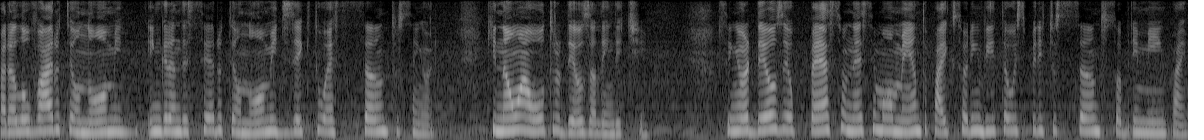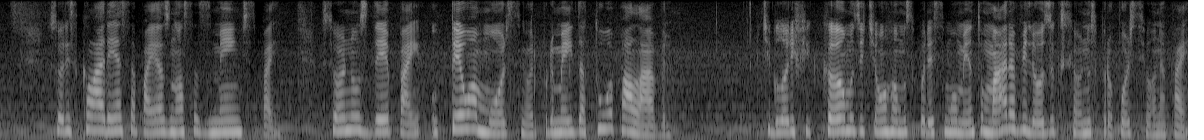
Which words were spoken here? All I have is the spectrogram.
para louvar o Teu nome, engrandecer o Teu nome e dizer que Tu és santo, Senhor, que não há outro Deus além de Ti. Senhor Deus, eu peço nesse momento, Pai, que o Senhor invita o Espírito Santo sobre mim, Pai. Que o Senhor esclareça, Pai, as nossas mentes, Pai. Que o Senhor nos dê, Pai, o Teu amor, Senhor, por meio da Tua palavra. Te glorificamos e te honramos por esse momento maravilhoso que o Senhor nos proporciona, Pai,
